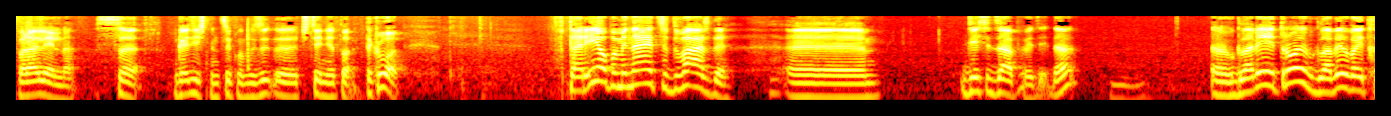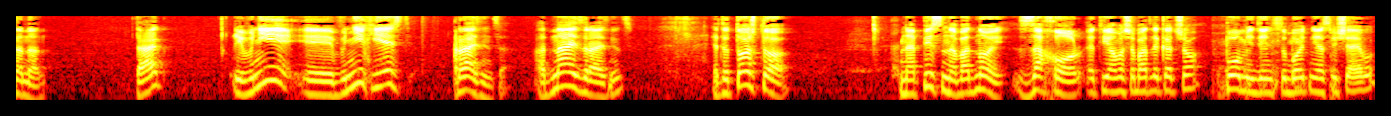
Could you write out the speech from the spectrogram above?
параллельно с годичным циклом э, чтения Торы. Так вот, в Таре упоминается дважды э, 10 заповедей, да? Э, в главе и в главе Вайтханан. Так? И в, ней, в них есть разница. Одна из разниц – это то, что написано в одной «Захор» – это Йома Шаббат Лекачо, помни день субботний, освящай его,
